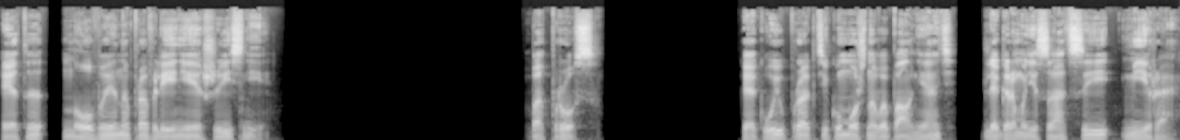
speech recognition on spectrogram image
Это новое направление жизни. Вопрос. Какую практику можно выполнять для гармонизации мира?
